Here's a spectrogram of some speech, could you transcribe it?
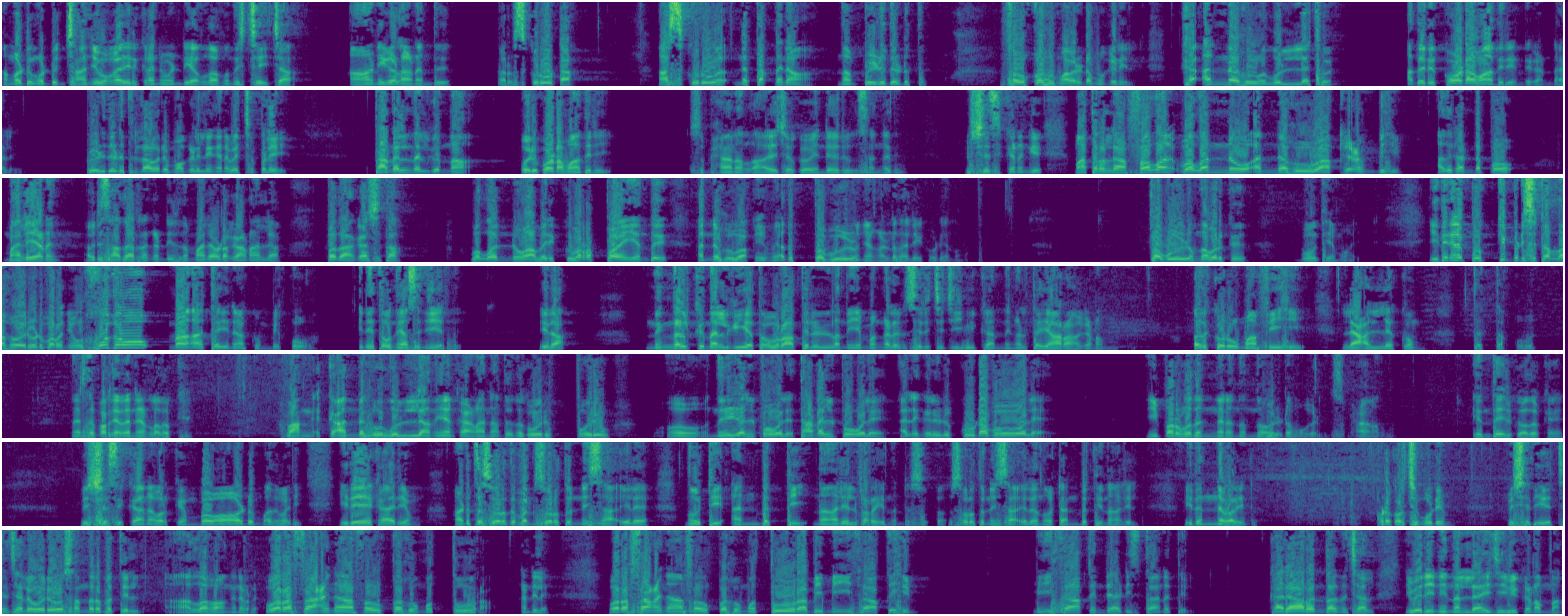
അങ്ങോട്ടും ഇങ്ങോട്ടും ചാഞ്ഞു പോകാതിരിക്കാൻ വേണ്ടി അള്ളാഹു നിശ്ചയിച്ച ആണികളാണ് എന്ത് സ്ക്രൂട്ട. ആ സ്ക്രൂ തക്കന നാം പിഴുതെടുത്തു. ഫൗക്കഹും അവരുടെ മുകളിൽ. അതൊരു കൊട മാതിരി ഉണ്ട് കണ്ടാൽ. പിഴുതെടുത്തിട്ട് അവരുടെ മുകളിൽ ഇങ്ങനെ വെച്ചപ്പോഴേ തണൽ നൽകുന്ന ഒരു കൊട മാതിരി. സുബാനല്ല ആലോചിച്ചോക്കോ എന്റെ ഒരു സംഗതി. വിശ്വസിക്കണമെങ്കിൽ. മാത്രമല്ല അത് കണ്ടപ്പോ മലയാണ്. അവർ സാധാരണ കണ്ടിരുന്ന മല അവിടെ കാണാനല്ല. ഇപ്പൊ അത് ആകാശത്താ. വന്നു അവർക്ക് ഉറപ്പായി എന്ത്? അന്നഹു വാക്കിയും അതിപ്പോ വീഴും ഞങ്ങളുടെ തലയിൽ കൂടെ എന്ന്. ഇപ്പൊ വീഴും അവർക്ക് ബോധ്യമായി. ഇതിങ്ങനെ പൊക്കി പിടിച്ചിട്ട് അള്ളാഹു അവരോട് പറഞ്ഞു ഹുദു ഇനി തോന്നിയാസം ചെയ്യരുത്. ഇതാ നിങ്ങൾക്ക് നൽകിയ തൗറാത്തിലുള്ള നിയമങ്ങൾ അനുസരിച്ച് ജീവിക്കാൻ നിങ്ങൾ തയ്യാറാകണം. അതൊക്കെ മഫീഹി ലഅല്ലക്കും തെത്തക്കൂൻ നേരത്തെ പറഞ്ഞ തന്നെയാണുള്ളതൊക്കെ അപ്പൊ അന്നഹുല്ല എന്ന് ഞാൻ കാണാൻ അത് ഒരു ഒരു നിഴൽ പോലെ തണൽ പോലെ അല്ലെങ്കിൽ ഒരു കുട പോലെ ഈ പർവതം ഇങ്ങനെ നിന്നു അവരുടെ മുകളിൽ സുബ്ഹാനല്ലാഹ് എന്തായിരിക്കും അതൊക്കെ? വിശ്വസിക്കാൻ അവർക്ക് എമ്പാടും അത് മതി. ഇതേ കാര്യം അടുത്ത സൂറത്ത് സൂറത്തു നിസയിലെ നൂറ്റി അൻപത്തി നാലിൽ പറയുന്നുണ്ട്. സൂറത്തു നിസയിലെ നൂറ്റി അൻപത്തി നാലിൽ ഇതന്നെ പറയുന്നു. അവിടെ കുറച്ചും കൂടിയും വിശദീകരിച്ചു വെച്ചാൽ ഓരോ സന്ദർഭത്തിൽ അള്ളാഹു അങ്ങനെ പറയും. കണ്ടില്ലേ? മീസാഖിന്റെ അടിസ്ഥാനത്തിൽ കരാർ എന്താന്ന് വെച്ചാൽ ഇവരിനി നല്ലായി ജീവിക്കണം എന്നാ.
